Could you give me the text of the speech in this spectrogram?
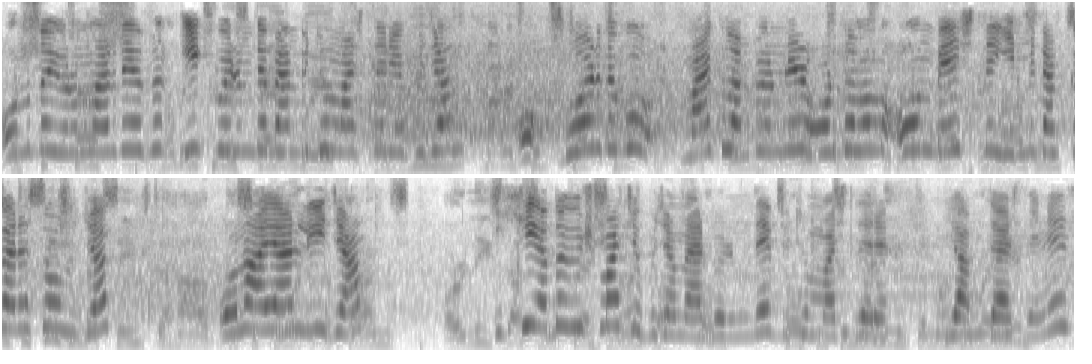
onu da yorumlarda yazın. İlk bölümde ben bütün maçları yapacağım. O, bu arada bu MyClub bölümleri ortalama 15 ile 20 dakika arası olacak. Onu ayarlayacağım. 2 ya da 3 maç yapacağım her bölümde. Bütün maçları yap derseniz.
